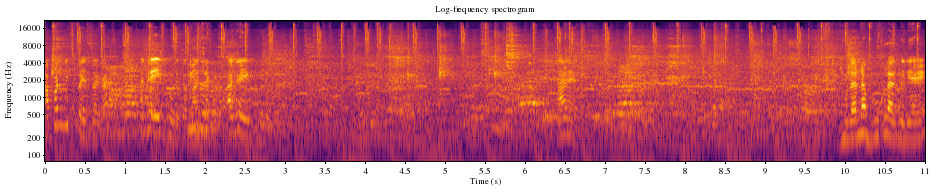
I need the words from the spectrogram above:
आपण मीच प्यायचं का? अगं एक गुडकं माझ्याकडं. अगं एक गुडकं अरे. मुलांना भूक लागलेली आहे.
